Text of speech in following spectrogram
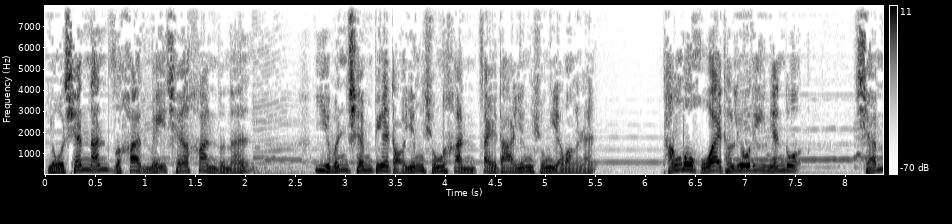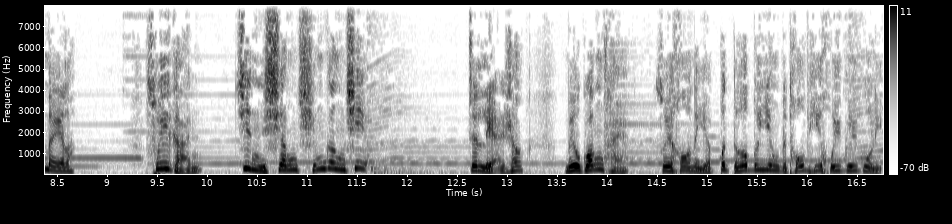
有钱男子汉，没钱汉子难，一文钱憋倒英雄汉，再大英雄也枉然。唐伯虎外头溜达一年多，钱没了，虽敢。近乡情更怯，这脸上没有光彩，最后呢也不得不硬着头皮回归故里。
